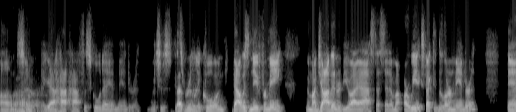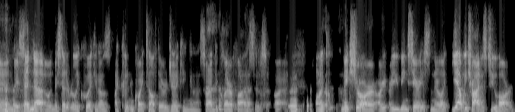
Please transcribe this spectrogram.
Um, wow. So yeah, half, half the school day in Mandarin, which is it's really cool. And that was new for me. In my job interview, I asked, I said, I, "Are we expected to learn Mandarin?" and they said no and they said it really quick and i was i couldn't quite tell if they were joking and so i had to clarify. I said i, I want to make sure are, are you being serious? And they're like yeah we tried it's too hard.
